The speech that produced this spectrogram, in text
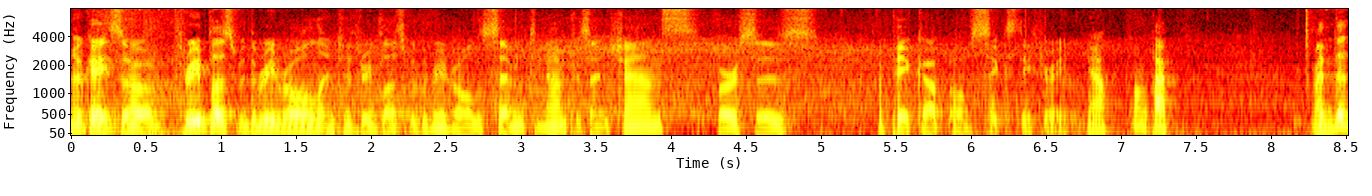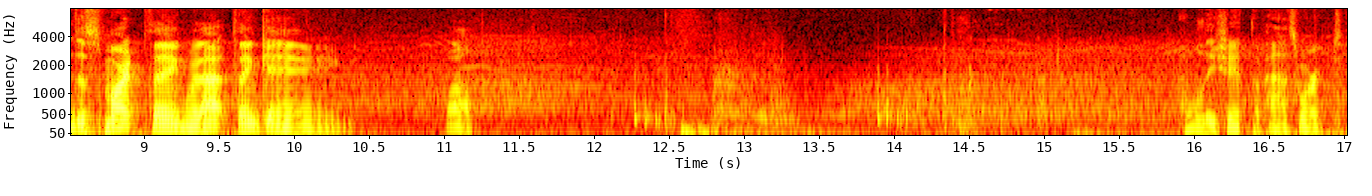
Okay, so three plus with reroll into three plus with reroll, the seventy-nine percent chance versus a pickup of sixty-three. Yeah, okay. I did the smart thing without thinking. Well. Holy shit, the pass worked.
